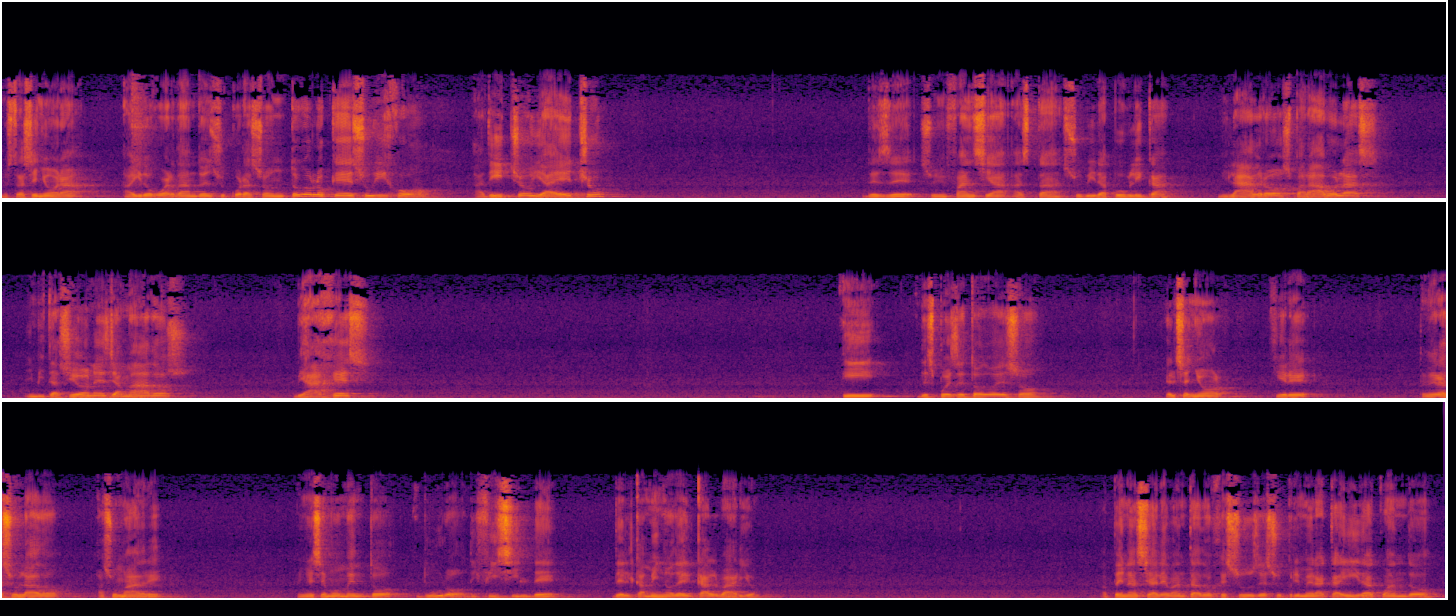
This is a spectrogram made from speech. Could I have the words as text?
Nuestra Señora ha ido guardando en su corazón todo lo que su Hijo ha dicho y ha hecho. desde su infancia hasta su vida pública, milagros, parábolas, invitaciones, llamados, viajes. Y después de todo eso, el Señor quiere tener a su lado a su madre en ese momento duro, difícil de, del camino del Calvario. Apenas se ha levantado Jesús de su primera caída cuando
